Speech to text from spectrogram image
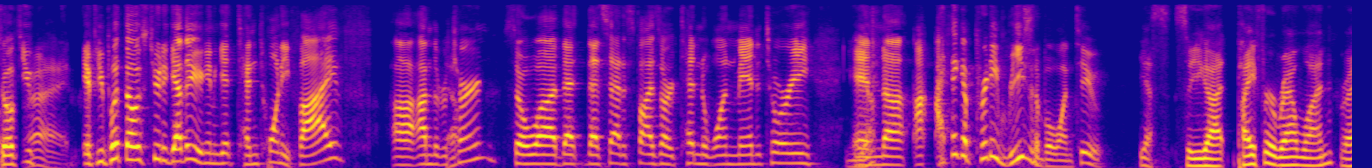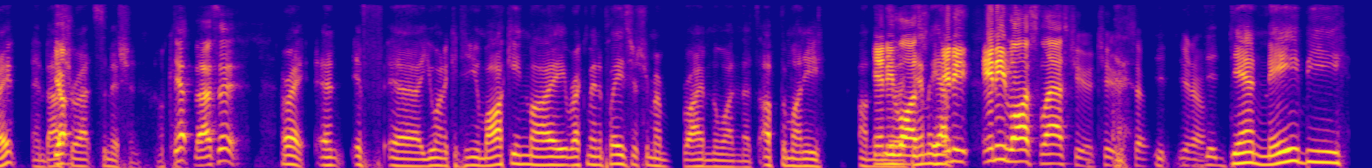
so if you right. if you put those two together, you're going to get 1025 uh, on the return. Yep. So uh, that that satisfies our 10 to 1 mandatory and yep. uh, I, I, think a pretty reasonable one too. Yes. So you got Pyfer round one, right? And Basharat yep. submission. Okay. Yep, that's it. All right. And if uh, you want to continue mocking my recommended plays, just remember I'm the one that's up the money. And he uh, lost. Any any lost last year too. So you know. Dan maybe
